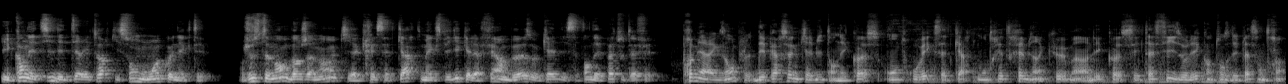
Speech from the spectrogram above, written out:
Et qu'en est-il des territoires qui sont moins connectés? Justement, Benjamin, qui a créé cette carte, m'a expliqué qu'elle a fait un buzz auquel il s'attendait pas tout à fait. Premier exemple, des personnes qui habitent en Écosse ont trouvé que cette carte montrait très bien que ben, l'Écosse est assez isolée quand on se déplace en train.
